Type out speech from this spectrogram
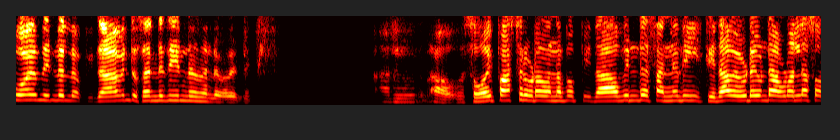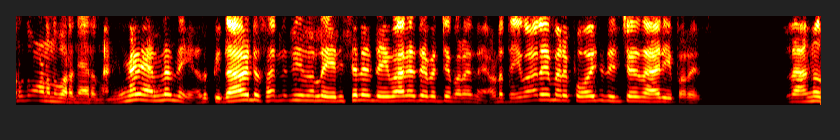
പോയെന്നില്ലല്ലോ പിതാവിന്റെ സന്നിധിയിൽ നിന്നല്ലേ പറയുന്നത് ആ, സോയ് പാസ്റ്റർ ഇവിടെ വന്നപ്പോ പിതാവിന്റെ സന്നിധി പിതാവ് എവിടെയുണ്ട്? അവിടെ എല്ലാം സ്വർഗമാണെന്ന് പറഞ്ഞായിരുന്നു. അങ്ങനെയല്ലെന്നേ. അത് പിതാവിന്റെ സന്നിധി എന്നുള്ള എരിശലേം ദൈവാലയത്തെ പറ്റി പറയുന്നത് അവിടെ ദൈവാലയം വരെ പോയി തിരിച്ചു വരുന്ന ആര് പറയുന്നു. അല്ല അങ്ങ്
